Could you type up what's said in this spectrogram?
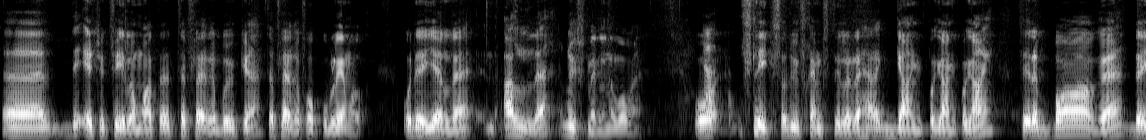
Eh, det er ikke tvil om at til flere bruker, til flere får problemer. Og det gjelder alle rusmidlene våre. Og slik som du fremstiller det her gang på gang på gang, så er det bare de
